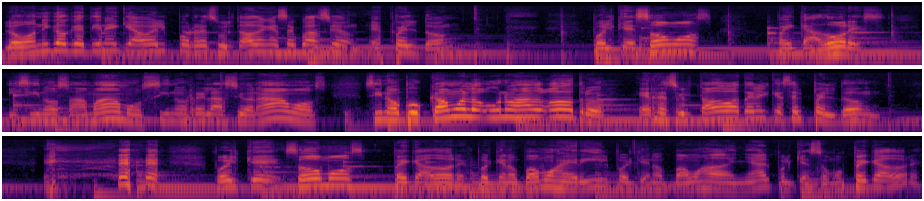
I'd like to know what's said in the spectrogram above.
lo único que tiene que haber por resultado en esa ecuación es perdón. Porque somos pecadores. Y si nos amamos, si nos relacionamos, si nos buscamos los unos a los otros, el resultado va a tener que ser perdón. porque somos pecadores, porque nos vamos a herir, porque nos vamos a dañar, porque somos pecadores.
